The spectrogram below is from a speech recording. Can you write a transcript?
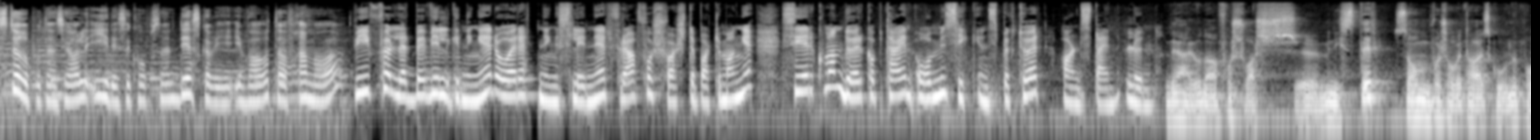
større potensial i disse korpsene. Det skal vi ivareta fremover. Vi følger bevilgninger og retningslinjer fra Forsvarsdepartementet, sier kommandørkaptein og musikkinspektør Arnstein Lund. Det er jo da forsvarsminister som for så vidt har skoene på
